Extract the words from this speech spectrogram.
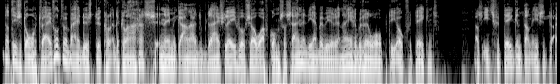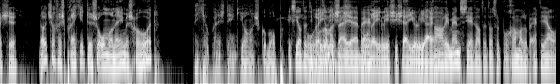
Dat is het ongetwijfeld, waarbij dus de, de klagers, neem ik aan, uit het bedrijfsleven of zo afkomstig zijn. En die hebben weer een eigen bril op die ook vertekent. Als iets vertekent, dan is het als je nooit zo'n gesprekje tussen ondernemers gehoord. Dat je ook wel eens denkt, jongens, kom op. Ik zie altijd die Hoe programma's realistisch, bij, eh, bij hoe realistisch zijn jullie van eigenlijk? Harry Mens, die heeft altijd dat soort programma's op RTL.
